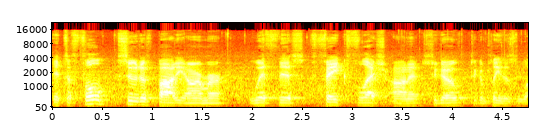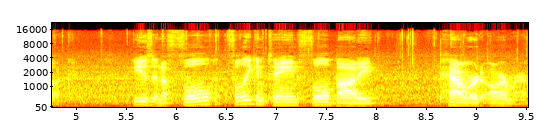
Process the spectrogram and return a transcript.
it's a full suit of body armor with this fake flesh on it to go to complete his look. He is in a full, fully contained, full body, powered armor.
